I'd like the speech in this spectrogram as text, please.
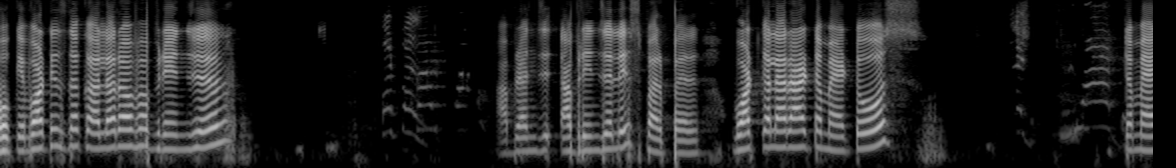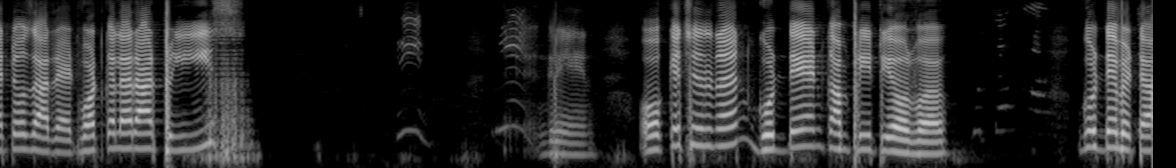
Okay what is the colour of a brinjal A, brinj- is purple. What color are tomatoes? Tomatoes are red. What color are peas? Green. Okay, children. Good day and complete your work. Good day, beta.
